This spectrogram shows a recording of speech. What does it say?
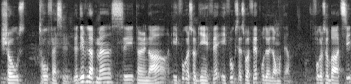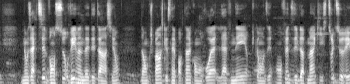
chose trop facile. Le développement, c'est un art il faut que ce soit bien fait et il faut que ça soit fait pour le long terme. Il faut que ce soit bâti. Nos actifs vont survivre à notre détention. Donc, je pense que c'est important qu'on voit l'avenir puis qu'on dit on fait du développement qui est structuré.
